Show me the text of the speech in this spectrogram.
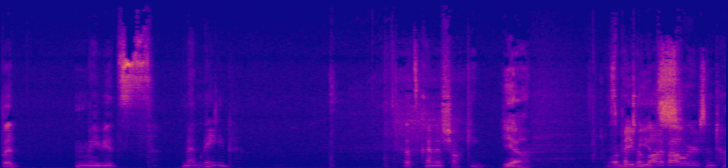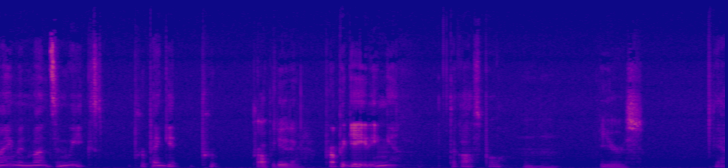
but maybe it's man-made. That's kind of shocking. yeah I Or spent a lot of hours and time and months and weeks propag- pro- propagating propagating the gospel. years Yeah.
